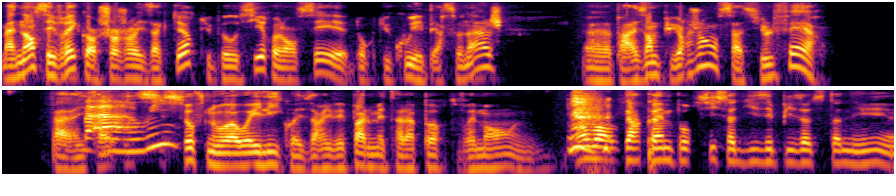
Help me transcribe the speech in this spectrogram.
Maintenant, c'est vrai qu'en changeant les acteurs, tu peux aussi relancer, donc du coup, les personnages. Euh, par exemple, Urgence a su le faire. Enfin, il Bah, fa- oui. Sauf Noah Whaley, quoi. Ils arrivaient pas à le mettre à la porte, vraiment. Euh, On regarde quand même pour 6 à 10 épisodes cette année.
